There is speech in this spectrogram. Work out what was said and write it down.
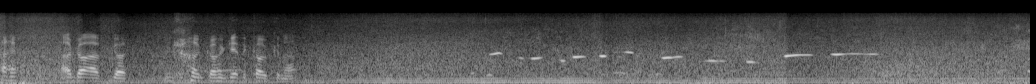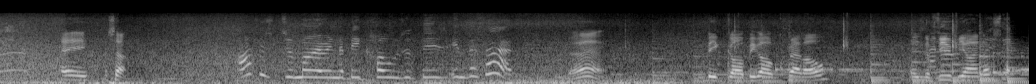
I got to go, go, go and get the coconut. Hey, what's up? I was just admiring the big holes of this in the sand. Yeah. Big old, big old crab hole. There's the And view I'm behind us.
